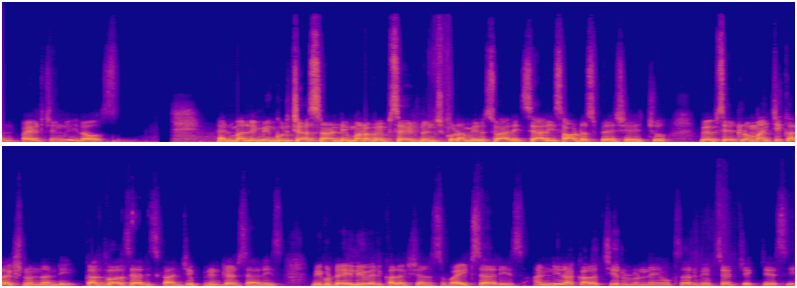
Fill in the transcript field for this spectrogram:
అండ్ పైడ్ చెంగు ఇలా వస్తుంది. అండ్ మళ్ళీ మీకు గుర్తు చేస్తున్నా అండి మన వెబ్సైట్ నుంచి కూడా మీరు శారీ శారీస్ ఆర్డర్స్ ప్లేస్ చేయొచ్చు. వెబ్సైట్లో మంచి కలెక్షన్ ఉందండి. గద్వాల్ శారీస్ కాంచి ప్రింటెడ్ శారీస్ మీకు daily wear collections white saris అన్ని రకాల చీరలు ఉన్నాయి. ఒకసారి వెబ్సైట్ చెక్ చేసి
